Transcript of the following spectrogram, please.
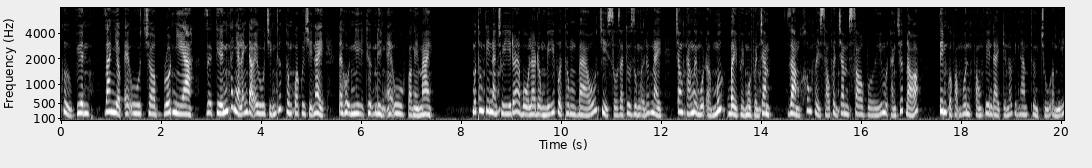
cử viên gia nhập EU cho Bosnia. Dự kiến các nhà lãnh đạo EU chính thức thông qua quy chế này tại hội nghị thượng đỉnh EU vào ngày mai. Một thông tin đáng chú ý đó là Bộ Lao động Mỹ vừa thông báo chỉ số giá tiêu dùng ở nước này trong tháng 11 ở mức 7,1%, giảm 0,6% so với một tháng trước đó. Tin của Phạm Huân, phóng viên Đài Tiếng Nói Việt Nam thường trú ở Mỹ.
